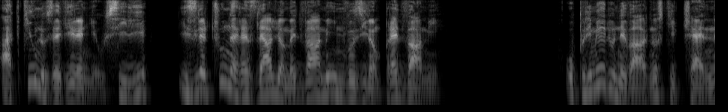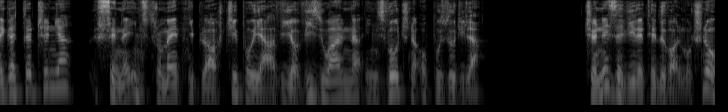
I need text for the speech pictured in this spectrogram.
Aktivno zaviranje v sili izračuna razdaljo med vami in vozilom pred vami. V primeru nevarnosti čelnega trčenja se na instrumentni plošči pojavijo vizualna in zvočna opozorila. Če ne zavirate dovolj močno,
